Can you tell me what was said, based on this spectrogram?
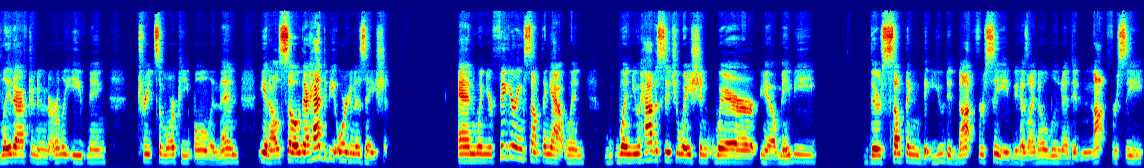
late afternoon, early evening treat some more people and then you know so there had to be organization and when you're figuring something out when when you have a situation where you know maybe there's something that you did not foresee because i know luna did not foresee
